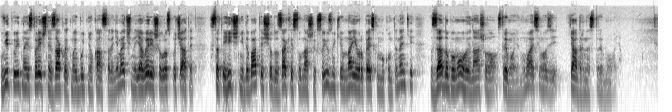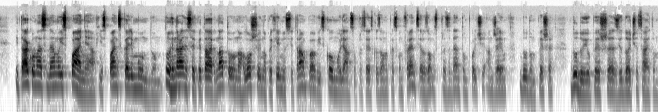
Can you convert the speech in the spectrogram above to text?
У відповідь на історичний заклик майбутнього канцлера Німеччини я вирішив розпочати стратегічні дебати щодо захисту наших союзників на європейському континенті за допомогою нашого стримування. Ну, мається на увазі ядерне стримування. І так у нас ідемо Іспанія, іспанська Лімунду. Ну, генеральний секретар НАТО наголошує на прихильності Трампа військовому альянсу. Про це він сказав на прес-конференції разом з президентом Польщі Анджеєм Дудом. Пише Дудою, пише з Юдойче Сайтом.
